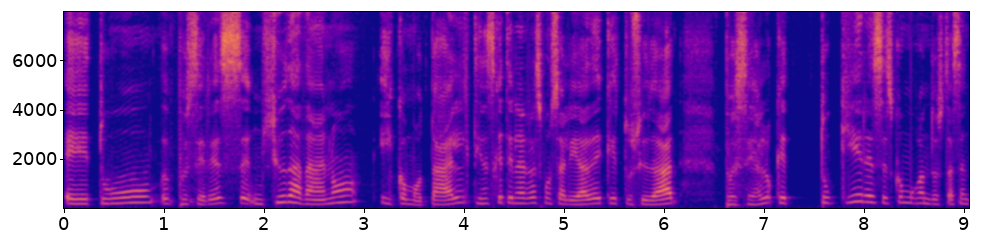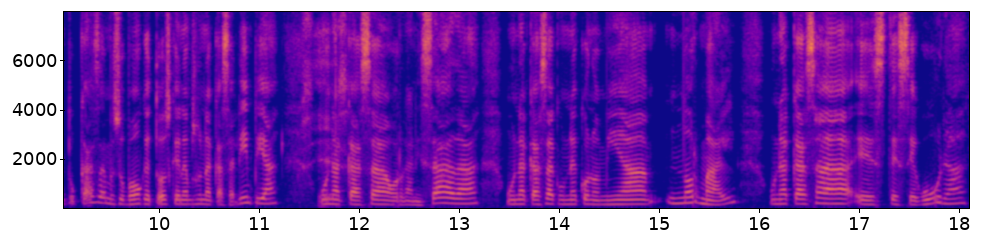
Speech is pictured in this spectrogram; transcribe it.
Eh, tú pues eres un ciudadano y como tal tienes que tener responsabilidad de que tu ciudad pues sea lo que tú quieres, es como cuando estás en tu casa, me supongo que todos queremos una casa limpia, una casa organizada, una casa con una economía normal, una casa este, segura,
